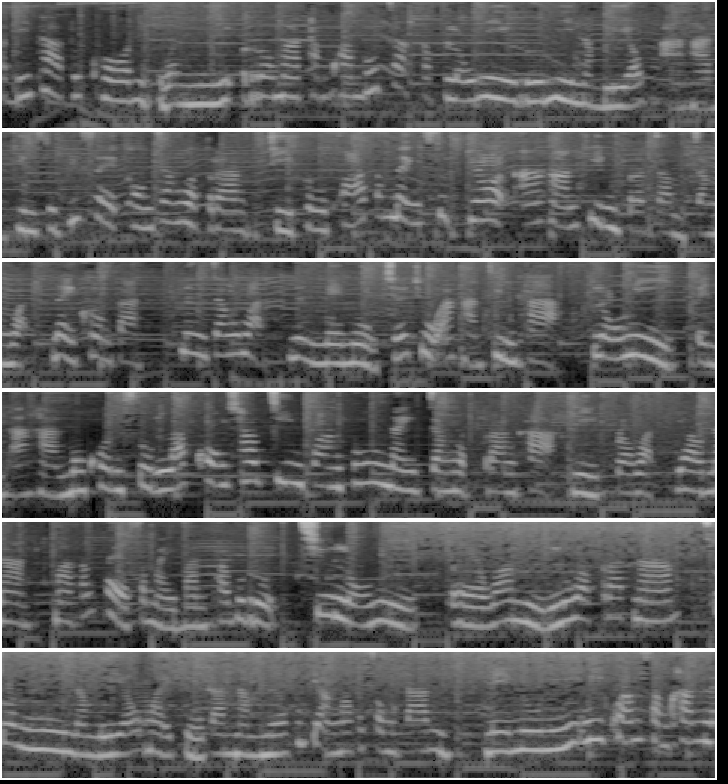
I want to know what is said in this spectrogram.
ัสดีค่ะทุกคน วันนี้เรามาทำความรู้จักกับโลมีหรือมีนำเลี้ยว อาหารถิ่นสุดพิเศษของจังหวัดตรังที่เพิ่งคว้าตำแหน่งสุดยอดอาหารถิ่นประจำจังหวัดในโครงการ หนึ่งจังหวัดหนึ่งเมนูเชื้อชูอาหารถิ่นค่ะโลมีเป็นอาหารมงคลสูตรลับของชาวจีนกวางตุ้งในจังหวัดตรังค่ะ มีประวัติยาวนานมาตั้งแต่สมัยบรรพบุรุษ ชื่อโลมีแปลว่าหมีลวกราดน้ำส่วนมีนำเลี้ยวหมายถึงการนำเนื้อทุกอย่างมาผสมกัน เมนูนี้มีความสำคัญใน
